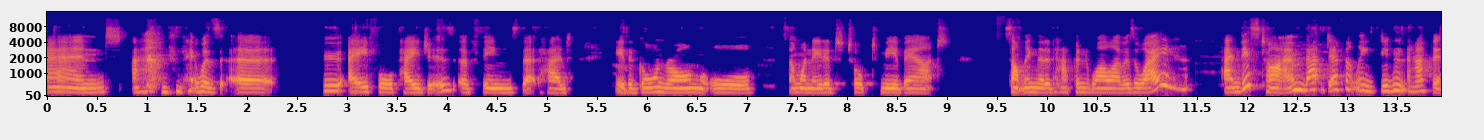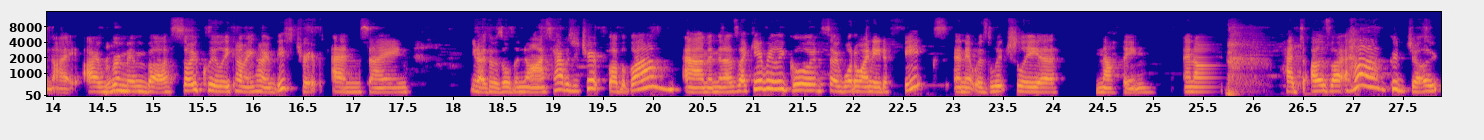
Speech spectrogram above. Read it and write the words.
and um, there was a two A4 pages of things that had either gone wrong or someone needed to talk to me about something that had happened while I was away. And this time, that definitely didn't happen. I, I remember so clearly coming home this trip and saying, you know, there was all the nice, how was your trip? Blah, blah, blah. Um, and then I was like, yeah, really good. So what do I need to fix? And it was literally a nothing. And I had to, I was like, ha, good joke.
